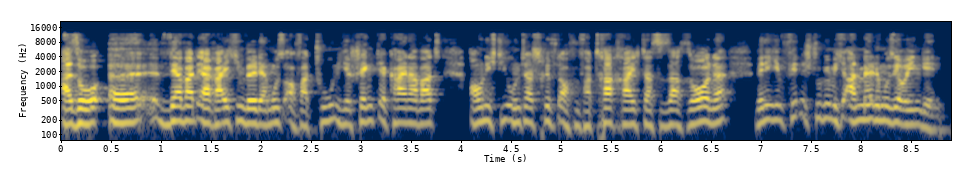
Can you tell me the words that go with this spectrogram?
Also äh, wer was erreichen will, der muss auch was tun. Hier schenkt dir keiner was. Auch nicht die Unterschrift auf dem Vertrag reicht, dass du sagst, so, ne, wenn ich im Fitnessstudio mich anmelde, muss ich auch hingehen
